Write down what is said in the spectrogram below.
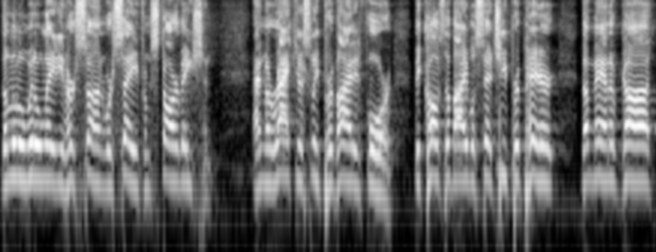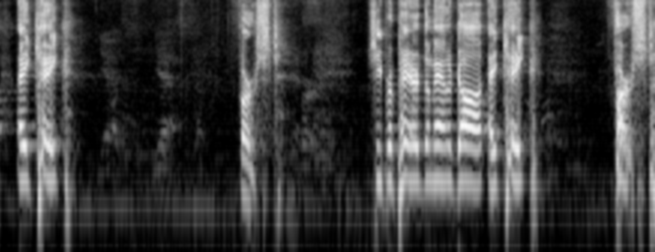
The little widow lady and her son were saved from starvation and miraculously provided for because the Bible said she prepared the man of God a cake first. She prepared the man of God a cake first.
